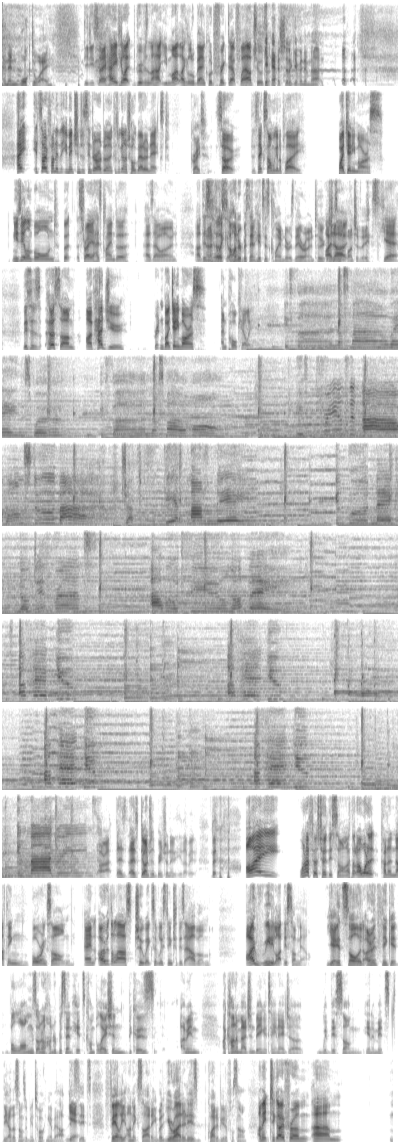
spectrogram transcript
And then walked away. Did you say, hey, if you like Groovers in the Heart, you might like a little band called Freaked Out Flower Children? Yeah, I should have given him that. Hey, it's so funny that you mentioned Jacinda Ardern because we're going to talk about her next. Great. So, this next song we're going to play by Jenny Morris, New Zealand born, but Australia has claimed her as our own. Uh, this and I is feel her like song. 100% Hits has claimed her as their own too, I because she's on know. a bunch of these. Yeah. This is her song, I've Had You, written by Jenny Morris and Paul Kelly. If I dreams. All right, there's, there's going to the bridge. I don't need to hear that bit. But I, when I first heard this song, I thought, I want a kind of nothing boring song. And over the last two weeks of listening to this album, I really like this song now. Yeah, it's solid. I don't think it belongs on a 100% Hits compilation because, I mean, I can't imagine being a teenager with this song in amidst the other songs we've been talking about. It's, Yeah. it's fairly unexciting, but you're right. It is quite a beautiful song. I mean, to go from um,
